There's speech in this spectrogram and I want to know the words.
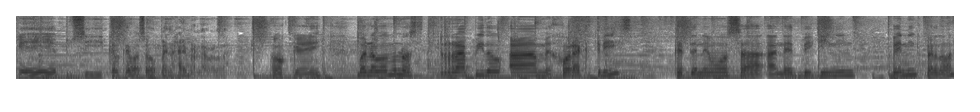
Que pues, sí creo que va a ser Oppenheimer, la verdad. Ok. Bueno, vámonos rápido a mejor actriz. Que tenemos a Annette Beginning, Bening, perdón,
